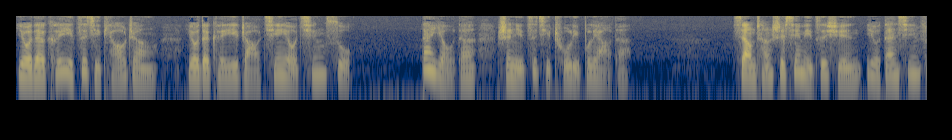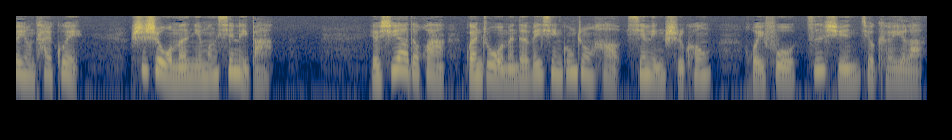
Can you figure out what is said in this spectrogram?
有的可以自己调整，有的可以找亲友倾诉，但有的是你自己处理不了的。想尝试心理咨询，又担心费用太贵，试试我们柠檬心理吧。有需要的话，关注我们的微信公众号“心灵时空”，回复“咨询”就可以了。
